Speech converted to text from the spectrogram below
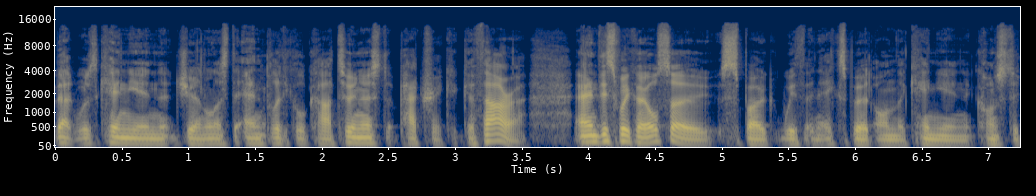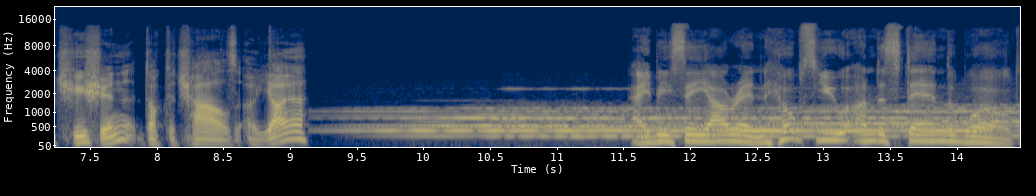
That was Kenyan journalist and political cartoonist Patrick Gathara. And this week I also spoke with an expert on the Kenyan constitution, Dr. Charles Oyaya. ABCRN helps you understand the world.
